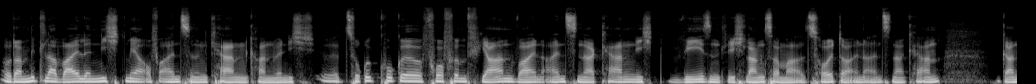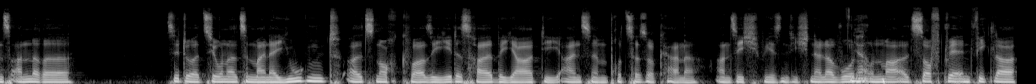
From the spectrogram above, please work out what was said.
oder mittlerweile nicht mehr auf einzelnen Kernen kann. Wenn ich äh, zurückgucke, vor fünf Jahren war ein einzelner Kern nicht wesentlich langsamer als heute ein einzelner Kern. Ganz andere Situation als in meiner Jugend, als noch quasi jedes halbe Jahr die einzelnen Prozessorkerne an sich wesentlich schneller wurden ja. und mal als Softwareentwickler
